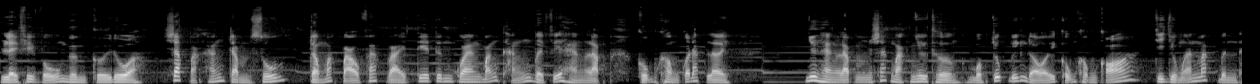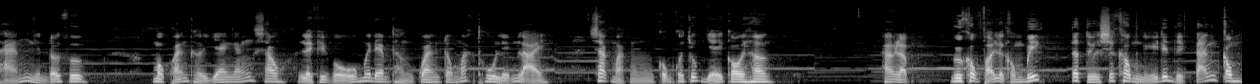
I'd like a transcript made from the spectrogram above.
Lệ Phi Vũ ngừng cười đùa, sắc mặt hắn trầm xuống, trong mắt bạo phát vài tia tinh quang bắn thẳng về phía Hàng Lập, cũng không có đáp lời. Nhưng Hàng Lập sắc mặt như thường, một chút biến đổi cũng không có, chỉ dùng ánh mắt bình thản nhìn đối phương. Một khoảng thời gian ngắn sau, Lệ Phi Vũ mới đem thần quang trong mắt thu liễm lại, sắc mặt cũng có chút dễ coi hơn. Hàng Lập, ngươi không phải là không biết, ta tuyệt sẽ không nghĩ đến việc tán công.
